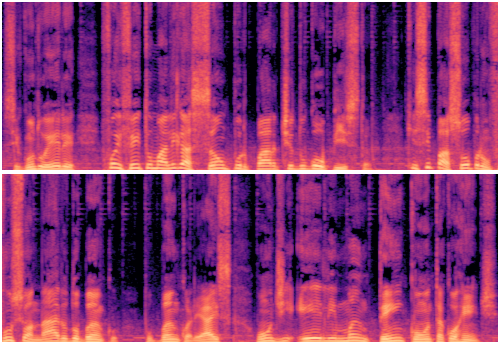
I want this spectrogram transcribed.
Segundo ele, foi feita uma ligação por parte do golpista, que se passou por um funcionário do banco, o banco, aliás, onde ele mantém conta corrente.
